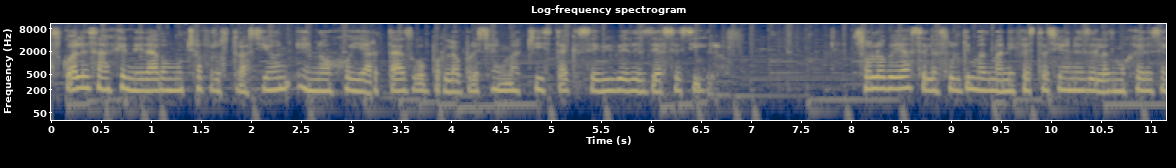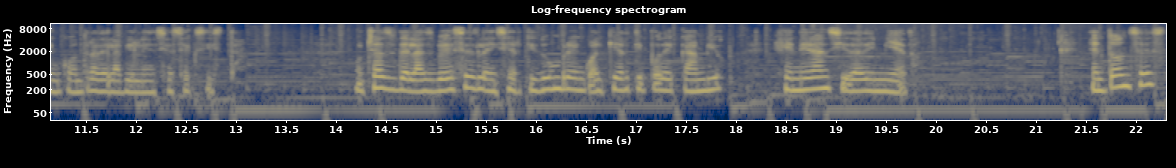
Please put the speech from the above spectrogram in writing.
las cuales han generado mucha frustración, enojo y hartazgo por la opresión machista que se vive desde hace siglos. Solo véase las últimas manifestaciones de las mujeres en contra de la violencia sexista. Muchas de las veces la incertidumbre en cualquier tipo de cambio genera ansiedad y miedo. Entonces,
